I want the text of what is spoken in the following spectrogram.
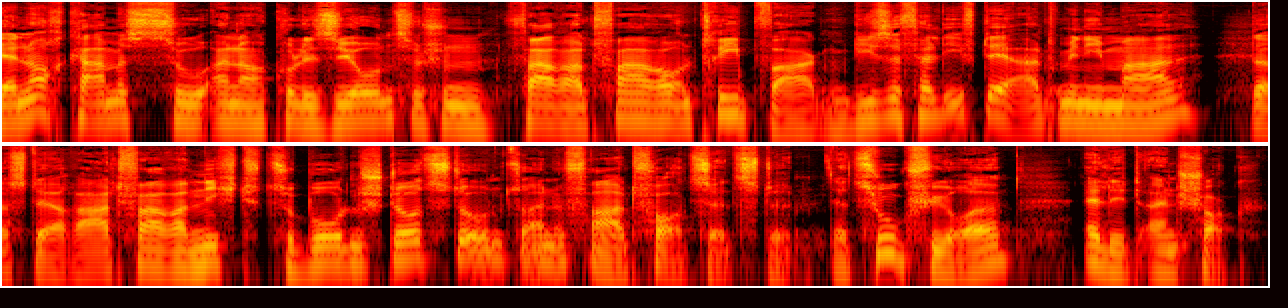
Dennoch kam es zu einer Kollision zwischen Fahrradfahrer und Triebwagen. Diese verlief derart minimal, dass der Radfahrer nicht zu Boden stürzte und seine Fahrt fortsetzte. Der Zugführer erlitt einen Schock.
